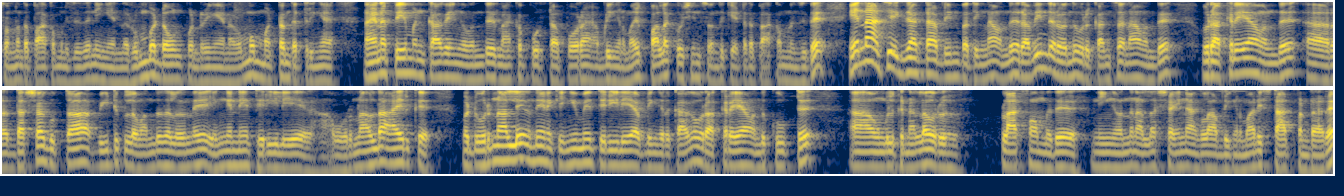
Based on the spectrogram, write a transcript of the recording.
சொன்னதை பார்க்க முடிஞ்சது. நீங்கள் என்னை ரொம்ப டவுன் பண்ணுறீங்க என்னை ரொம்ப மட்டம் தட்டுறீங்க. நான் என்ன பேமெண்ட்காக இங்கே வந்து மேக்கப் போட்டா போகிறேன் அப்படிங்கிற மாதிரி பல கொஷின்ஸ் வந்து கேட்டதை பார்க்க முடிஞ்சுது. என்ன ஆச்சு எக்ஸாக்டாக அப்படின்னு பார்த்தீங்கன்னா வந்து ரவீந்தர் வந்து ஒரு கன்சர்னாக வந்து ஒரு அக்கறையாக வந்து தர்ஷா குப்தா வீட்டுக்குள்ளே வந்ததுலேருந்தே எங்கன்னே தெரியலையே. ஒரு நாள் தான் ஆயிருக்கு. பட் ஒரு நாள்லேயே வந்து எனக்கு எங்கேயுமே தெரியலையே அப்படிங்கிறதுக்காக ஒரு அக்கறையாக வந்து கூப்பிட்டு உங்களுக்கு நல்ல ஒரு பிளாட்ஃபார்ம் இது நீங்கள் வந்து நல்லா ஷைன் ஆகலாம் அப்படிங்கிற மாதிரி ஸ்டார்ட் பண்ணுறாரு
